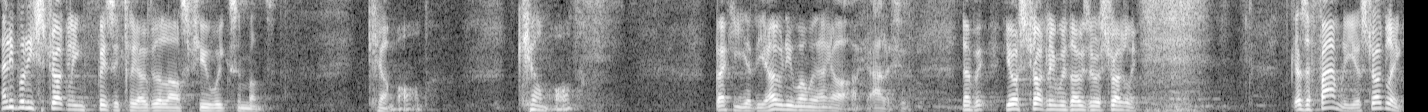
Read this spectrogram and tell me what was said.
Anybody struggling physically over the last few weeks and months? Come on. Come on. Becky, you're the only one without. Oh, Alison. No, but you're struggling with those who are struggling. As a family, you're struggling.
